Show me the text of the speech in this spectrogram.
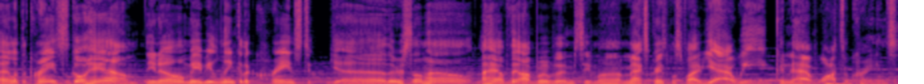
and let the cranes go ham. You know, maybe link the cranes together somehow. I have the let me see, uh, max cranes plus five. Yeah, we can have lots of cranes,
